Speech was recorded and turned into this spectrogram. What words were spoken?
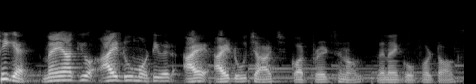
ठीक है मैं यहाँ क्यों I do motivate I I do charge corporates and all when I go for talks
